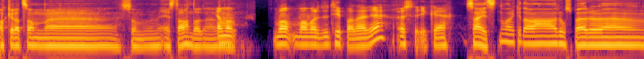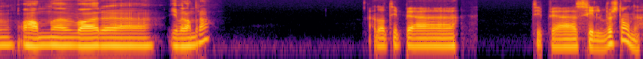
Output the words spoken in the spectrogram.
Akkurat som, uh, som i stad. ja, men, hva, hva var det du tippa der? i? Østerrike 16 var det ikke da Rosberg uh, og han øh, var uh, i hverandre? Ja, da tipper jeg Tipper jeg Silverstone, ja.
